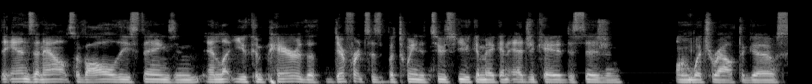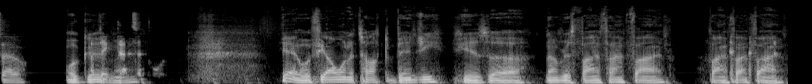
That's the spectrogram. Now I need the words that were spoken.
the ins and outs of all of these things and, and let you compare the differences between the two so you can make an educated decision on which route to go. So Well, good. I think man. that's important. Yeah, well, if y'all want to talk to Benji, his uh, number is 555 555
